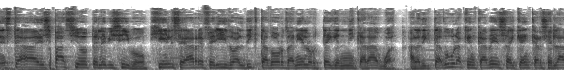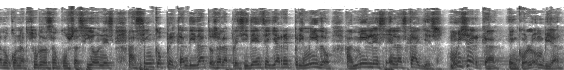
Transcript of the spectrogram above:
este espacio televisivo, Gil se ha referido al dictador Daniel Ortega en Nicaragua, a la dictadura que encabeza y que ha encarcelado con absurdas acusaciones a cinco precandidatos a la presidencia y ha reprimido a miles en las calles. Muy cerca, en Colombia,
